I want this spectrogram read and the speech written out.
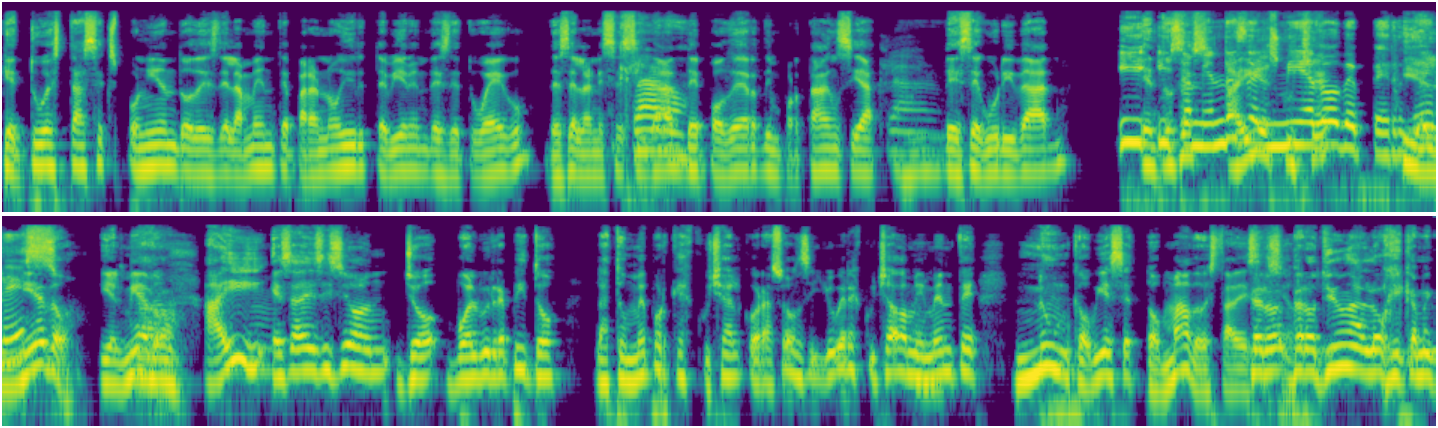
que tú estás exponiendo desde la mente para no irte vienen desde tu ego, desde la necesidad Claro. de poder, de importancia, Claro. de seguridad? Y, y Entonces, también ahí desde el escuché, miedo de perder Y el eso. miedo, y el miedo. Claro. Ahí, esa decisión, yo vuelvo y repito, la tomé porque escuché al corazón. Si yo hubiera escuchado a mi mente, nunca hubiese tomado esta decisión. Pero, pero tiene una lógica. Me,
